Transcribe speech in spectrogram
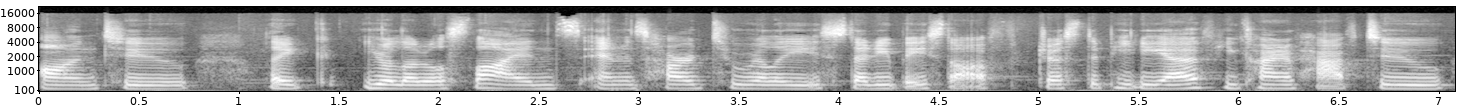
onto like your little slides and it's hard to really study based off just the PDF. You kind of have to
